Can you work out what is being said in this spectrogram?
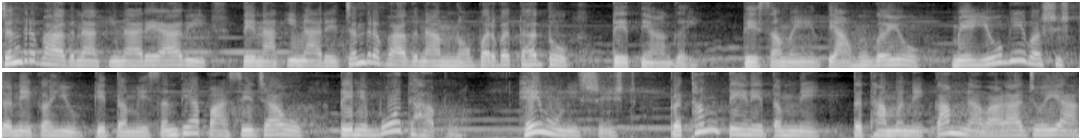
ચંદ્રભાગના કિનારે આવી. તેના કિનારે ચંદ્રભાગ નામનો પર્વત હતો. તે ત્યાં ગઈ. તે સમયે ત્યાં હું ગયો. મેં યોગી વશિષ્ઠને કહ્યું કે તમે સંધ્યા પાસે જાઓ, તેને બોધ આપો. હે મુનિશ્રેષ્ઠ, પ્રથમ તેણે તમને તથા મને કામનાવાળા જોયા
